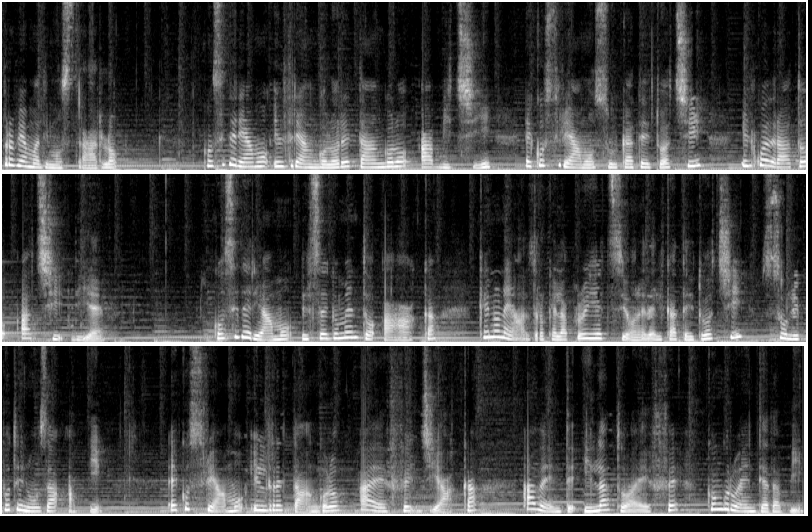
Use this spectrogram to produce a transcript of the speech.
Proviamo a dimostrarlo. Consideriamo il triangolo rettangolo ABC e costruiamo sul cateto AC il quadrato ACDE. Consideriamo il segmento AH che non è altro che la proiezione del cateto AC sull'ipotenusa AB e costruiamo il rettangolo AFGH avente il lato AF congruente ad AB.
